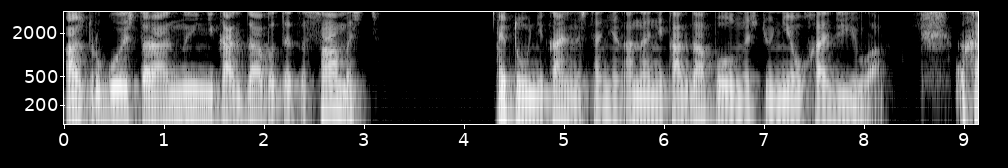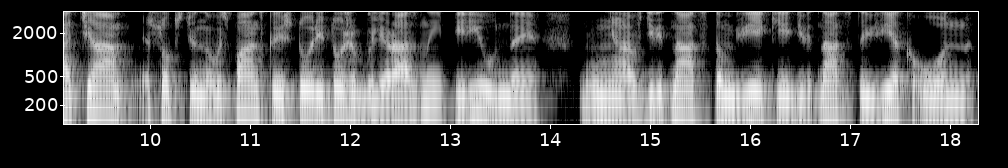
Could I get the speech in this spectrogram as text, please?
а с другой стороны, никогда вот эта самость, эта уникальность, она никогда полностью не уходила. Хотя, собственно, в испанской истории тоже были разные периоды. В XIX веке, XIX век он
